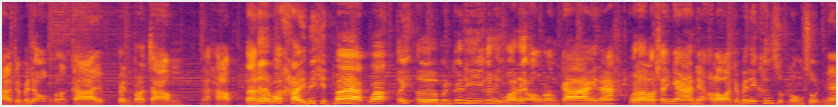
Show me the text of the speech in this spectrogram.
อาจจะไม่ได้ออกกำลังกายเป็นประจำนะครับ แต่ถ้าเกิดว่าใครไม่คิดมากว่าเอ้ยเออ มันก็ดีก็ถือว่าได้ออกกำลังกายนะ เวลาเราใช้งานเนี่ยเราอาจจะไม่ได้ขึ้นสุดลงสุดไง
